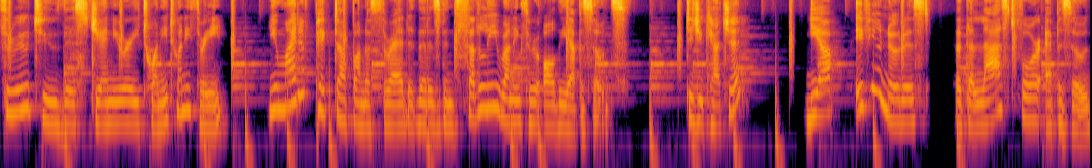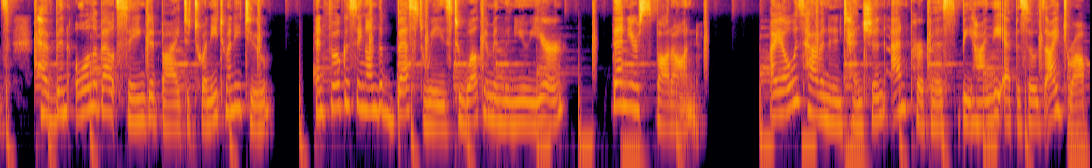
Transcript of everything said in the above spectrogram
through to this January 2023, you might have picked up on a thread that has been subtly running through all the episodes. Did you catch it? Yep, if you noticed that the last four episodes have been all about saying goodbye to 2022 and focusing on the best ways to welcome in the new year, then you're spot on. I always have an intention and purpose behind the episodes I drop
